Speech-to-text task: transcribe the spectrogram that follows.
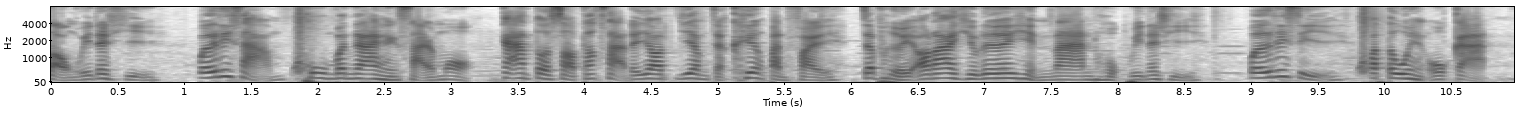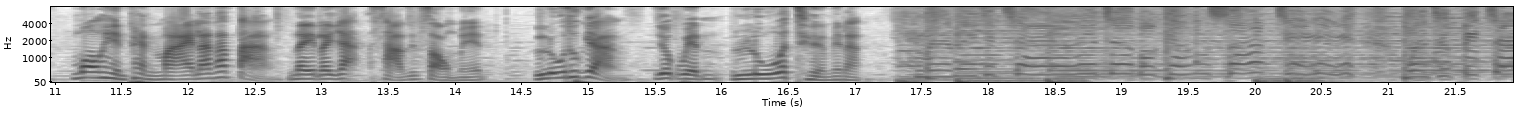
2 วินาที เปิร์กที่ 3 ภูมิปัญญาแห่งสายหมอก การตรวจสอบทักษะได้ยอดเยี่ยมจากเครื่องปั่นไฟ จะเผยออร่าคิลเลอร์ให้เห็นนาน 6 วินาที เปิร์กที่ 4 ประตูแห่งโอกาส มองเห็นแผ่นไม้และหน้าต่างในระยะ 32 เมตร รู้ทุกอย่างยกเว้นรู้ว่าเธอไม่รักเมื่อไรที่เธอจะบอกกันสักทีว่าเธอไปเจอ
